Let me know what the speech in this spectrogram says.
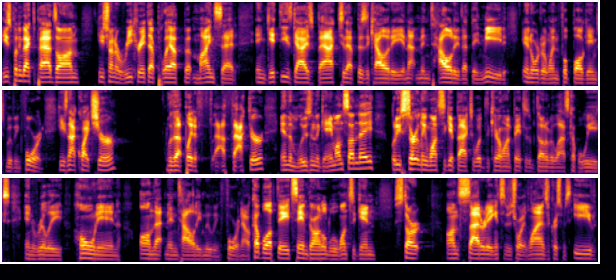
He's putting back the pads on. He's trying to recreate that playoff mindset and get these guys back to that physicality and that mentality that they need in order to win football games moving forward. He's not quite sure whether that played a, a, factor in them losing the game on Sunday, but he certainly wants to get back to what the Carolina Panthers have done over the last couple weeks and really hone in on that mentality moving forward. Now, a couple updates. Sam Darnold will once again start on Saturday against the Detroit Lions on Christmas Eve.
